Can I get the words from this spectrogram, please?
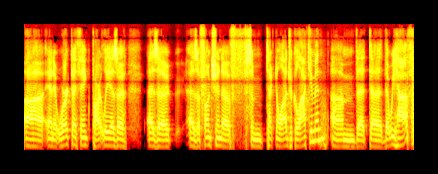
uh, and it worked. I think partly as a as a as a function of some technological acumen um, that uh, that we have,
